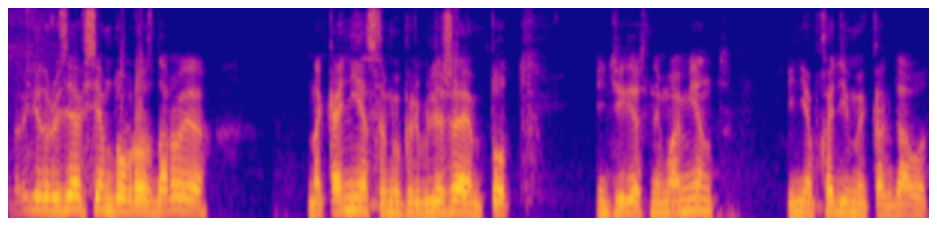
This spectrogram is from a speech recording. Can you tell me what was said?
Дорогие друзья, всем доброго здоровья. Наконец-то мы приближаем тот интересный момент и необходимый, когда вот,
